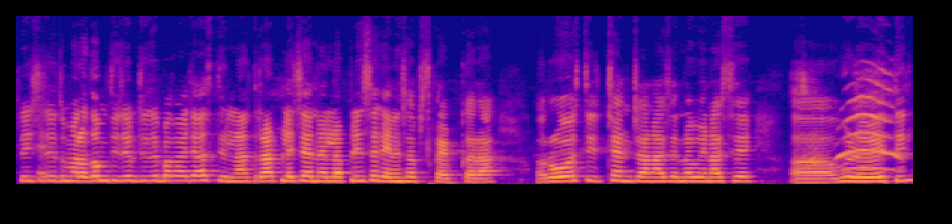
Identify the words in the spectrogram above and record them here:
श्रीशा ते तुम्हाला गमती जमती बघायचे असतील ना तर आपल्या चॅनलला प्लीज सगळ्यांनी सबस्क्राईब करा. रोज ती छान छान असे नवीन असे व्हिडिओ येतील.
